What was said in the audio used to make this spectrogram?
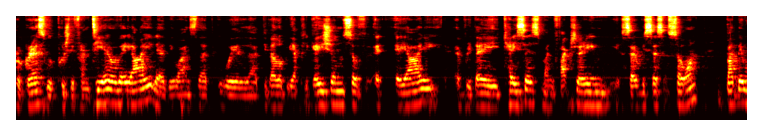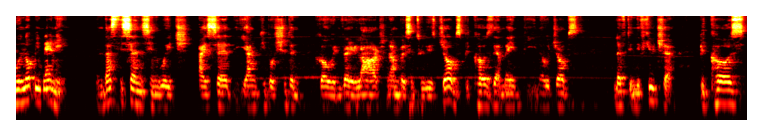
progress, will push the frontier of AI. They're the ones that will uh, develop the applications of AI, everyday cases, manufacturing, services, and so on. But there will not be many. And that's the sense in which I said young people shouldn't go in very large numbers into these jobs because there may be no jobs left in the future because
